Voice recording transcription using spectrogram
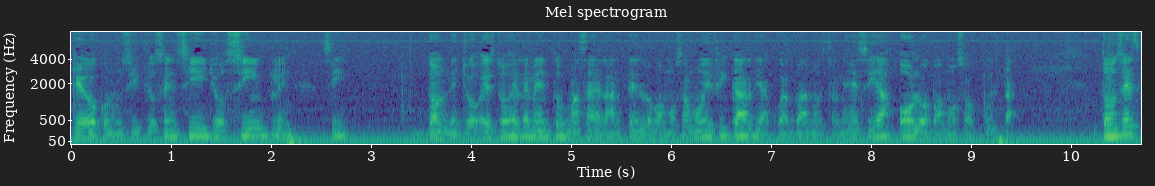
quedo con un sitio sencillo, simple, ¿sí? Donde yo estos elementos más adelante los vamos a modificar de acuerdo a nuestra necesidad o los vamos a ocultar. Entonces,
